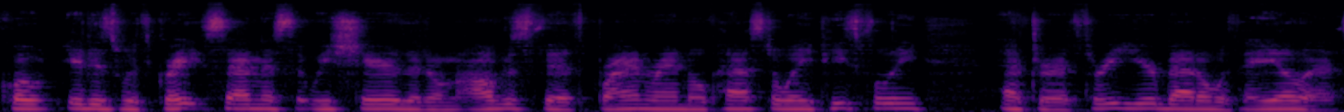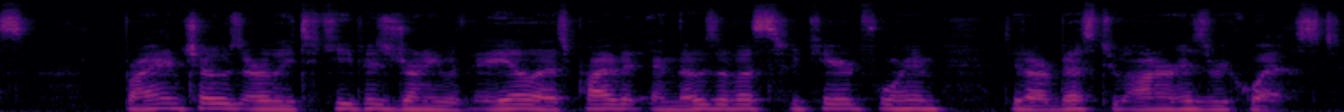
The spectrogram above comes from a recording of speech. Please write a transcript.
Quote, It is with great sadness that we share that on August 5th, Brian Randall passed away peacefully after a three year battle with ALS. Brian chose early to keep his journey with ALS private, and those of us who cared for him did our best to honor his request.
